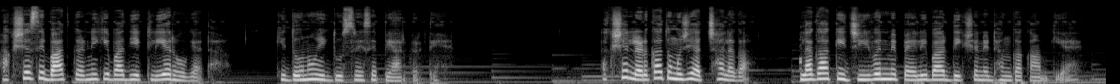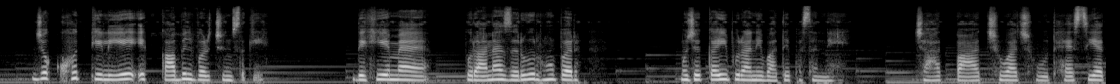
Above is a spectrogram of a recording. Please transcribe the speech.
अक्षय से बात करने के बाद यह क्लियर हो गया था कि दोनों एक दूसरे से प्यार करते हैं। अक्षय, लड़का तो मुझे अच्छा लगा। लगा कि जीवन में पहली बार दीक्षा ने ढंग का काम किया है, जो खुद के लिए एक काबिल वर चुन सके। देखिए, मैं पुराना ज़रूर हूँ, पर मुझे कई पुरानी बातें पसंद नहीं। जात पात छुआछूत हैसियत,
